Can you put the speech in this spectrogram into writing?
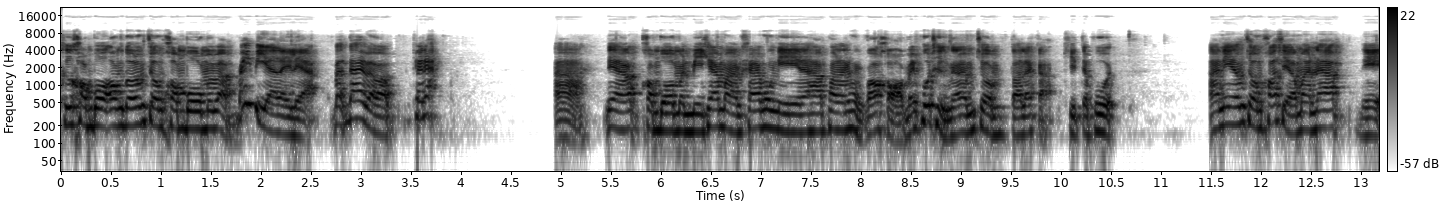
คือคอมโบอองตัวท่านผู้ชมคอมโบมันแบบไม่มีอะไรเลยอะได้แบบแค่นี้ อ่าเนี่ยครับคอมโบมันมีแค่มาแค่พวกนี้นะครับเพราะนั้นผมก็ขอไม่พูดถึงนะท่านผู้ชม ตอนแรกอะคิดจะพูด อันนี้ท่านผู้ชมข้อเสียมันนะครับนี่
